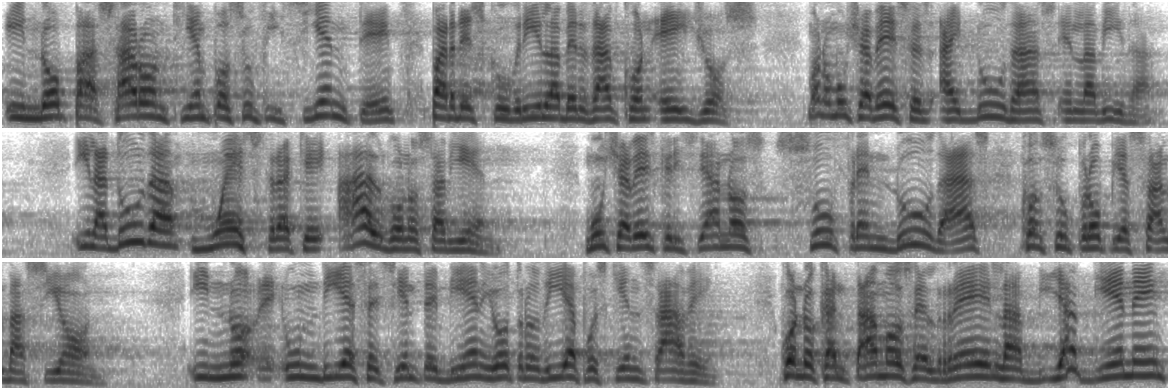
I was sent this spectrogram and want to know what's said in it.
y no pasaron tiempo suficiente para descubrir la verdad con ellos. Bueno, muchas veces hay dudas en la vida y la duda muestra que algo no está bien. Muchas veces cristianos sufren dudas con su propia salvación y no, un día se siente bien y otro día pues quién sabe. Cuando cantamos el rey ya viene,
